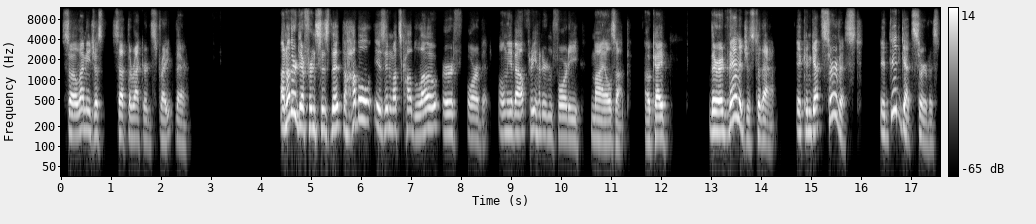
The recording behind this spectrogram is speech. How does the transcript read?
so let me just set the record straight there. Another difference is that the Hubble is in what's called low Earth orbit, only about 340 miles up, okay? There are advantages to that. It can get serviced. It did get serviced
